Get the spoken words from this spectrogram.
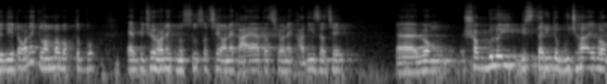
যদি এটা অনেক লম্বা বক্তব্য, এর পিছনে অনেক নুসুস আছে, অনেক আয়াত আছে, অনেক হাদিস আছে এবং সবগুলোই বিস্তারিত বুঝা এবং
